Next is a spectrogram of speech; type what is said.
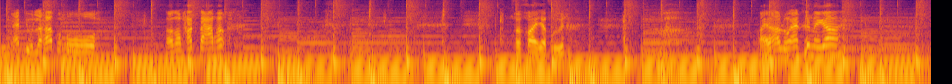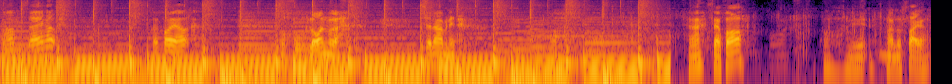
ลุงแอดหยุดแล้วครับโอ้โหเราต้องพักตามครับ ค่อยๆจะฟื้นไปแล้วครับลุงแอดขึ้นไปก็เอาแซงครับ ค่อยๆครับโอ้โหร้อนเหมือนกัน ใช่ได้ไหมเนี่ยอ๋อฮะแสบคอโอ้นี่ทางรถไฟครับ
